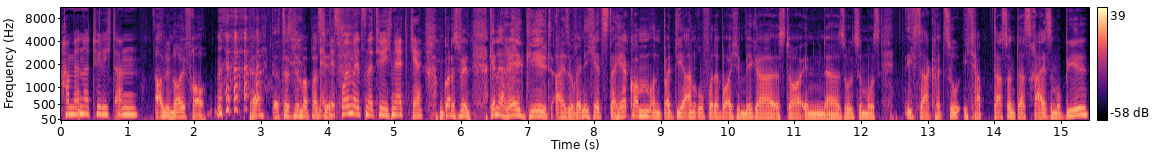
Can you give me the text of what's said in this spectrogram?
haben wir natürlich dann. Auch eine neue Frau. ja, das, das ist nicht mehr passiert. Das wollen wir jetzt natürlich nicht, gell? Um Gottes Willen. Generell gilt, also wenn ich jetzt daherkomme und bei dir anrufe oder bei euch im Megastore in äh, Sulze muss, ich sage, hör zu, ich habe das und das Reisemobil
